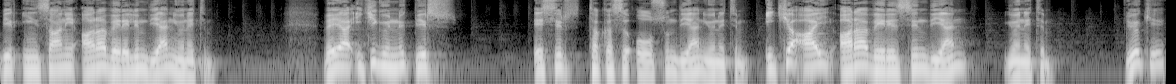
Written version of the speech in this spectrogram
bir insani ara verelim diyen yönetim veya iki günlük bir esir takası olsun diyen yönetim. iki ay ara verilsin diyen yönetim. Diyor ki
